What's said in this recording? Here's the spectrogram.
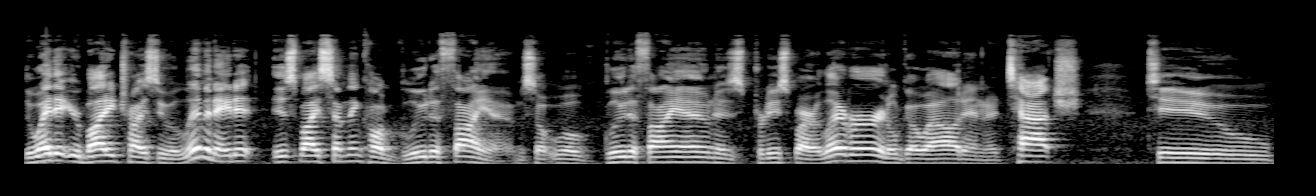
The way that your body tries to eliminate it is by something called glutathione. So, will glutathione is produced by our liver. It'll go out and attach to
